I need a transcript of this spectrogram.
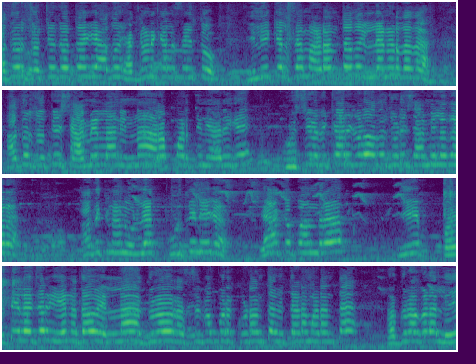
ಅದ್ರ ಜೊತೆ ಜೊತೆಗೆ ಅದು ಹೆಗ್ಗಣ ಕೆಲಸ ಇತ್ತು. ಇಲ್ಲಿ ಕೆಲಸ ಮಾಡಂತದ್ದು ಇಲ್ಲೇ ನಡೆದದ. ಅದ್ರ ಜೊತೆ ಶಾಮಿಲ್ ನಾನು ಇನ್ನ ಆರೋಪ ಮಾಡ್ತೀನಿ ಯಾರಿಗೆ? ಕೃಷಿ ಅಧಿಕಾರಿಗಳು ಅದ್ರ ಜೋಡಿ ಶಾಮೀಲ್ ಅದಾರ. ಅದಕ್ಕೆ ನಾನು ಉಲ್ಲೇಖ ಕೊಡ್ತೀನಿ ಈಗ. ಯಾಕಪ್ಪ ಅಂದ್ರೆ ಈ ಫರ್ಟಿಲೈಸರ್ ಏನದಾವ ಎಲ್ಲ ಅಗ್ರೋ ರಸಗೊಬ್ಬರ ಕೊಡಂತ, ವಿತರಣೆ ಮಾಡಂತ ಅಗ್ರೋಗಳಲ್ಲಿ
